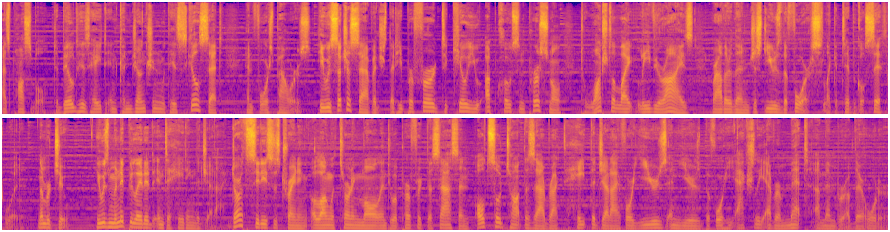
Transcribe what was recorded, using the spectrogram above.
as possible, to build his hate in conjunction with his skill set and force powers. He was such a savage that he preferred to kill you up close and personal to watch the light leave your eyes rather than just use the Force like a typical Sith would. Number 2. He was manipulated into hating the Jedi. Darth Sidious's training, along with turning Maul into a perfect assassin, also taught the Zabrak to hate the Jedi for years and years before he actually ever met a member of their order.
